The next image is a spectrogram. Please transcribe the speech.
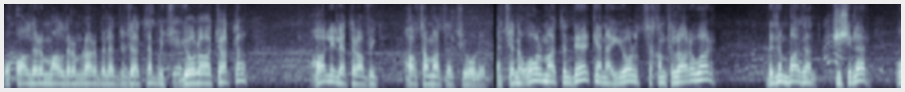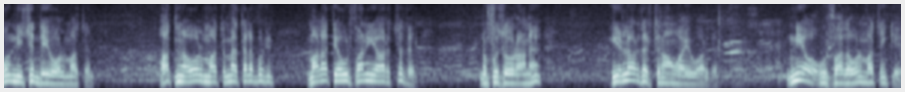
O kaldırım maldırımları böyle düzeltse bu yolu açar da haliyle trafik aksaması şey olur. Yani Şimdi olmasın derken yol sıkıntıları var. Bizim bazen kişiler onun için de olmasın. Aslında olmasın. Mesela bugün Malatya Urfa'nın yarısıdır. Nüfus oranı. Yıllardır tramvayı vardır. Niye Urfa'da olmasın ki?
